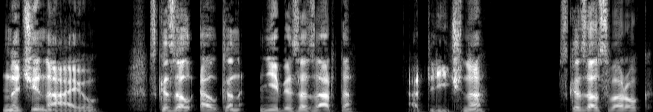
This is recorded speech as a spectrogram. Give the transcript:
Начинаю, сказал Элкон не без азарта. Отлично, сказал Сварог.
